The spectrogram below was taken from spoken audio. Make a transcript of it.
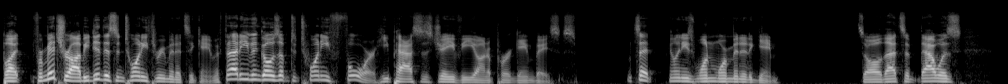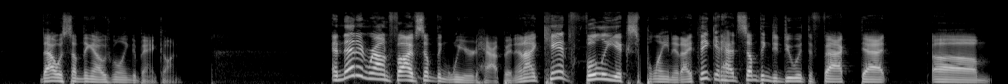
But for Mitch Rob, he did this in 23 minutes a game. If that even goes up to 24, he passes JV on a per game basis. That's it. He only needs one more minute a game. So that's a, that was that was something I was willing to bank on. And then in round five, something weird happened, and I can't fully explain it. I think it had something to do with the fact that um,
